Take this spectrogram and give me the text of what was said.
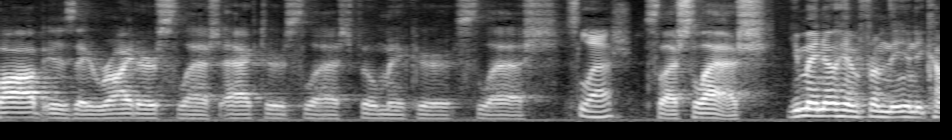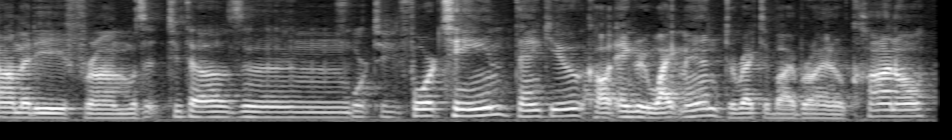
Bob is a writer slash actor slash filmmaker slash Slash. slash slash. You may know him from the indie comedy from was it 2014? 14, thank you. Called Angry White Man, directed by Brian O'Connell,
